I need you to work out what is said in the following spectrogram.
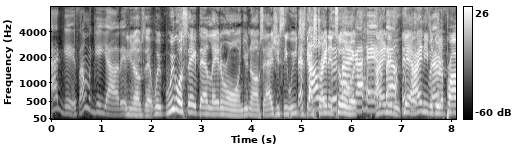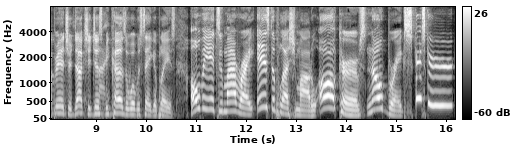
I guess I'm gonna give y'all that. You know what I'm saying? We're, we're gonna save that later on. You know what I'm saying? As you see, we That's just got straight into it. I had ain't even, yeah, I ain't even do the proper introduction just because of what was taking place. Over here to my right is the plush model, all curves, no breaks, skirt skirt.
